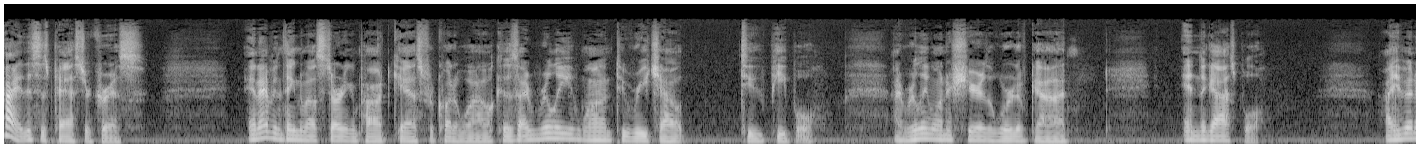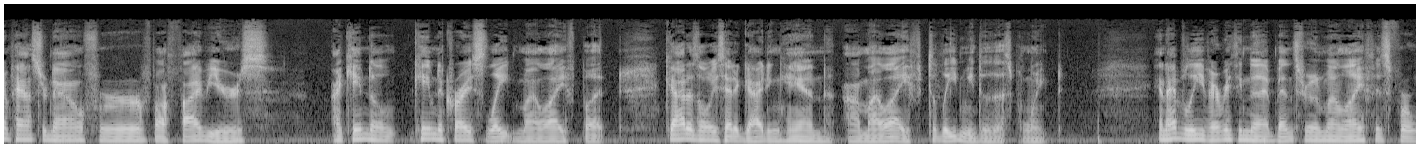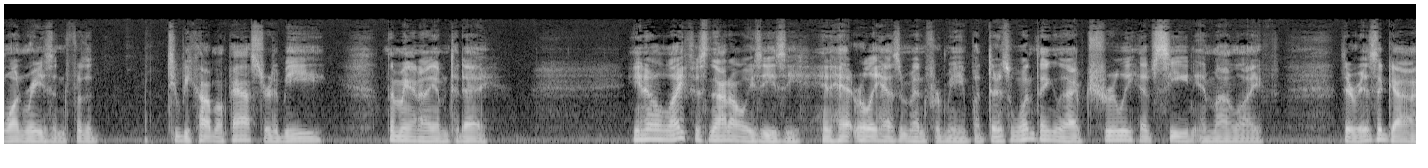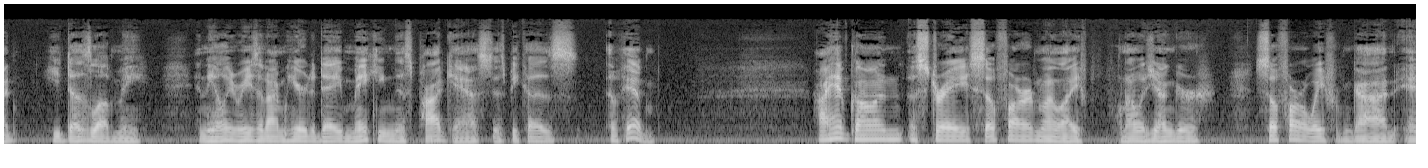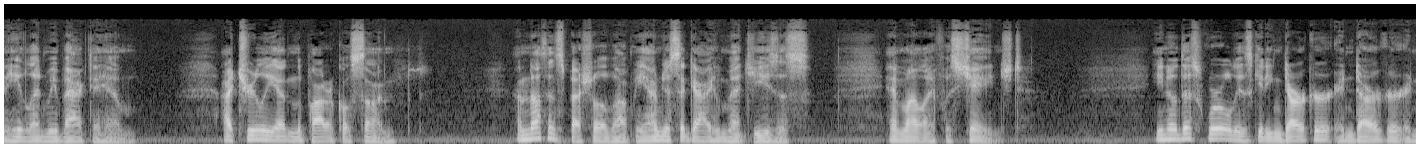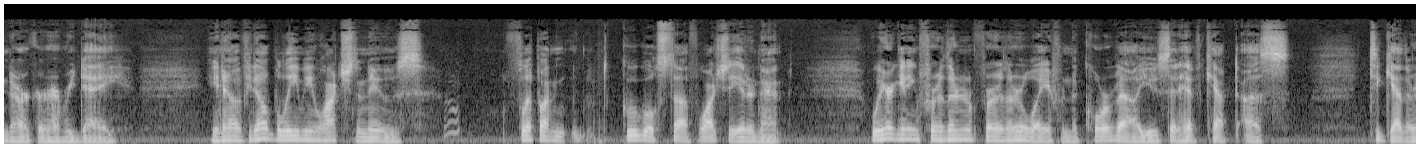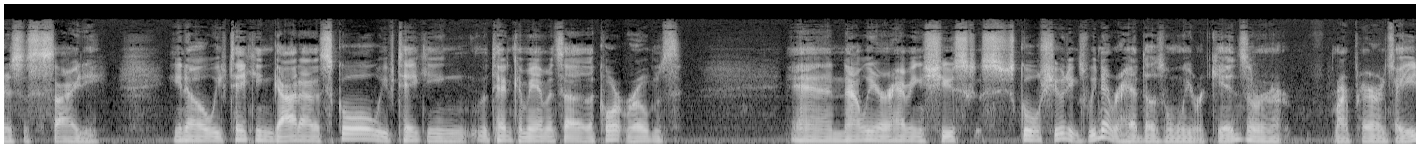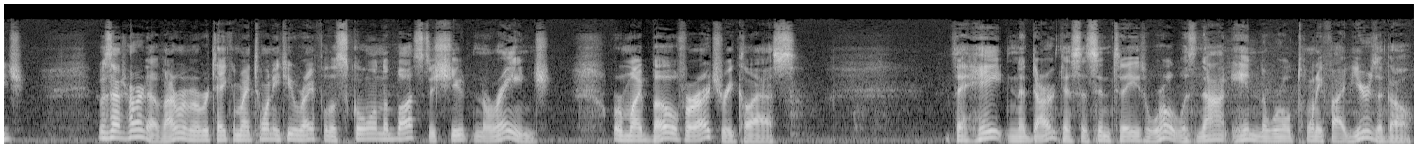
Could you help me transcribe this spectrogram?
Hi, this is Pastor Chris. And I've been thinking about starting a podcast for quite a while because I really want to reach out to people. I really want to share the Word of God and the gospel. I've been a pastor now for about five years. I came to came to Christ late in my life, but God has always had a guiding hand on my life to lead me to this point. And I believe everything that I've been through in my life is for one reason, for the to become a pastor, to be the man I am today. You know, life is not always easy. And it really hasn't been for me, but there's one thing that I've truly have seen in my life. There is a God. He does love me. And the only reason I'm here today making this podcast is because of him. I have gone astray so far in my life when I was younger, so far away from God, and he led me back to him. I truly am the prodigal son. I'm nothing special about me. I'm just a guy who met Jesus, and my life was changed. You know, this world is getting darker and darker and darker every day. You know, if you don't believe me, watch the news. Flip on Google stuff, watch the internet. We are getting further and further away from the core values that have kept us together as a society. You know, we've taken God out of school, we've taken the Ten Commandments out of the courtrooms, and now we are having shoe, school shootings. We never had those when we were kids or my parents' age. It was unheard of. I remember taking my 22 rifle to school on the bus to shoot in the range, or my bow for archery class. The hate and the darkness that's in today's world was not in the world 25 years ago.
